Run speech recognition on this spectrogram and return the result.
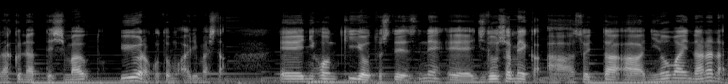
なくなってしまうというようなこともありました。えー、日本企業としてですね、えー、自動車メーカー、あそういったあ二の舞にならない、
